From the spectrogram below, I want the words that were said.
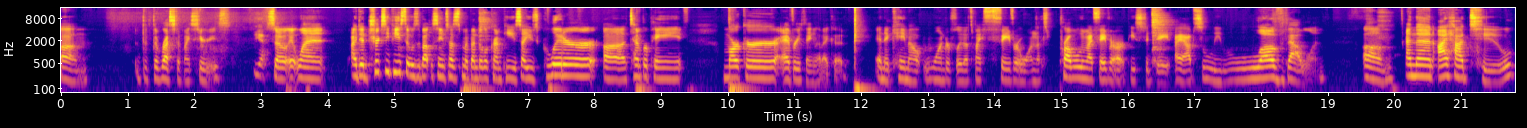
um, the, the rest of my series. yes. So it went. I did a Trixie piece that was about the same size as my Ben de Creme piece. I used glitter, uh, tempera paint, marker, everything that I could, and it came out wonderfully. That's my favorite one. That's probably my favorite art piece to date. I absolutely love that one. Um, and then I had to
